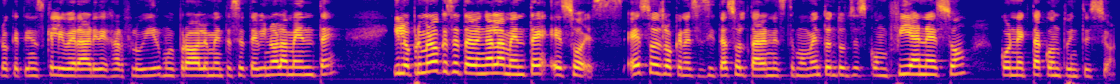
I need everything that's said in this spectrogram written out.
lo que tienes que liberar y dejar fluir, muy probablemente se te vino a la mente. Y lo primero que se te venga a la mente, eso es. Eso es lo que necesitas soltar en este momento. Entonces confía en eso, conecta con tu intuición.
